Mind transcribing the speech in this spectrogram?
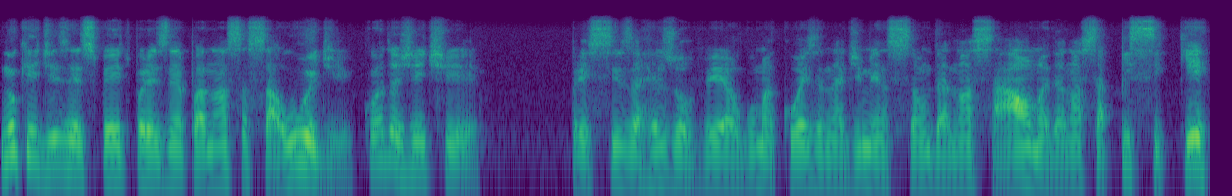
No que diz respeito, por exemplo, à nossa saúde, quando a gente precisa resolver alguma coisa na dimensão da nossa alma, da nossa psique,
